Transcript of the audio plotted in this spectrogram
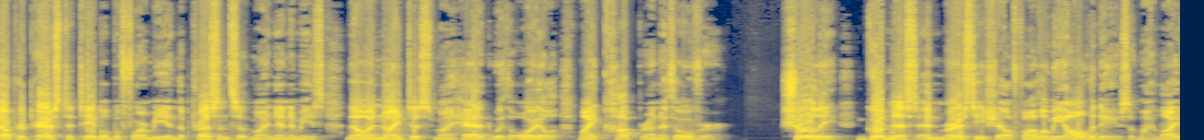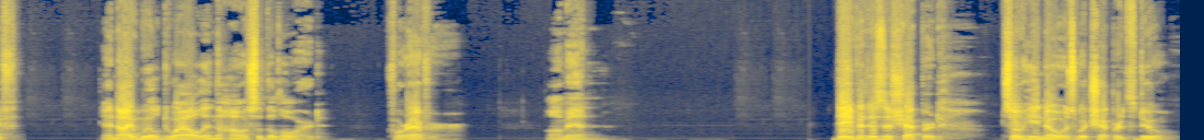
Thou preparest a table before me in the presence of mine enemies. Thou anointest my head with oil. My cup runneth over. Surely goodness and mercy shall follow me all the days of my life, and I will dwell in the house of the Lord forever. Amen. David is a shepherd, so he knows what shepherds do.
